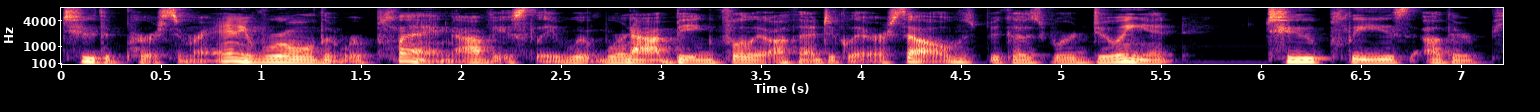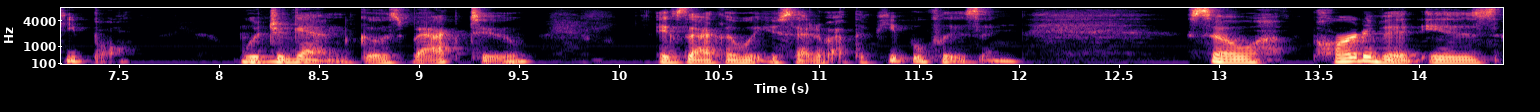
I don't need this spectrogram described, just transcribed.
to the person, or Any role that we're playing, obviously, we're not being fully authentically ourselves because we're doing it to please other people, which Mhm. again goes back to exactly what you said about the people pleasing. So part of it is,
